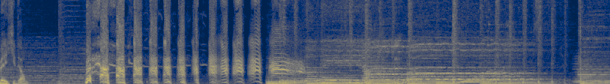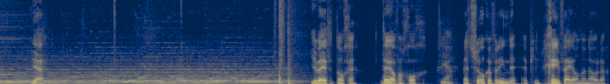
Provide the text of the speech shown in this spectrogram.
beetje dan. Ja. Je weet het nog, hè? Theo van Gogh. Ja. Met zulke vrienden heb je geen vijanden nodig.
